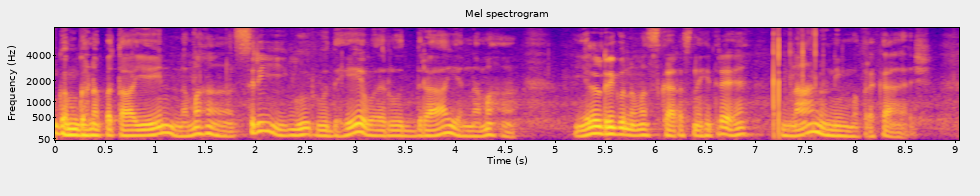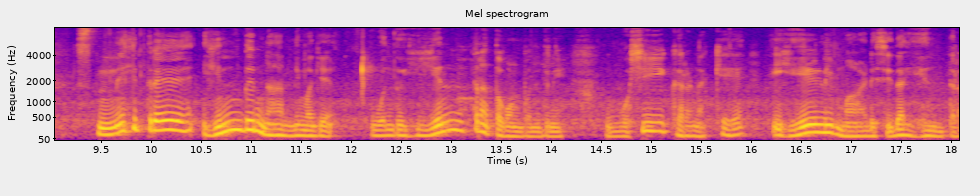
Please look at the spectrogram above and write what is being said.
ಗಂ ಗಣಪತಾಯೇ ನಮಃ. ಶ್ರೀ ಗುರುದೇವ ರುದ್ರಾಯ ನಮಃ. ಎಲ್ರಿಗೂ ನಮಸ್ಕಾರ ಸ್ನೇಹಿತರೆ, ನಾನು ನಿಮ್ಮ ಪ್ರಕಾಶ್. ಸ್ನೇಹಿತರೆ ಹಿಂದೆ ನಾನು ನಿಮಗೆ ಒಂದು ಯಂತ್ರ ತಗೊಂಡು ಬಂದಿದ್ದೀನಿ ವಶೀಕರಣಕ್ಕೆ ಹೇಳಿ ಮಾಡಿಸಿದ ಯಂತ್ರ.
